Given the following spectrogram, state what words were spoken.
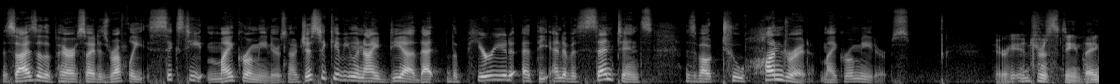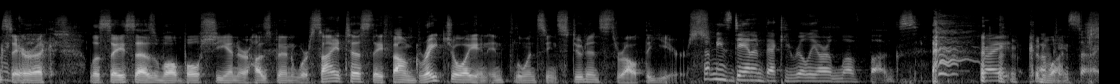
The size of the parasite is roughly 60 micrometers. Now, just to give you an idea, that the period at the end of a sentence is about 200 micrometers. Very interesting. Oh Thanks, oh Eric. Lasee says while both she and her husband were scientists, they found great joy in influencing students throughout the years. That means Dan and Becky really are love bugs, right? Good okay, one. Sorry.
